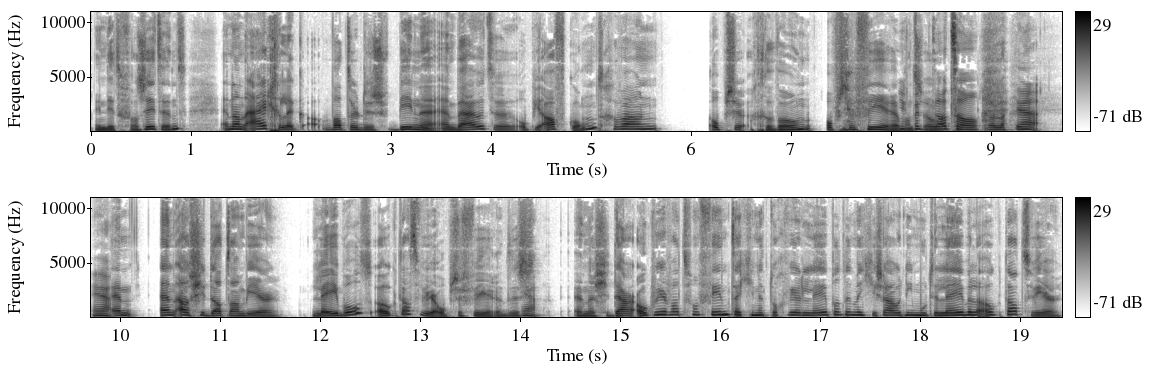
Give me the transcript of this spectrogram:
in dit geval zittend. En dan eigenlijk wat er dus binnen en buiten op je afkomt, gewoon, obser gewoon observeren. Want zo, dat al. zo- Ja, ja. en, en als je dat dan weer labelt, ook dat weer observeren. Dus, Ja. En als je daar ook weer wat van vindt, dat je het toch weer labelde, want je zou het niet moeten labelen, ook dat weer.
